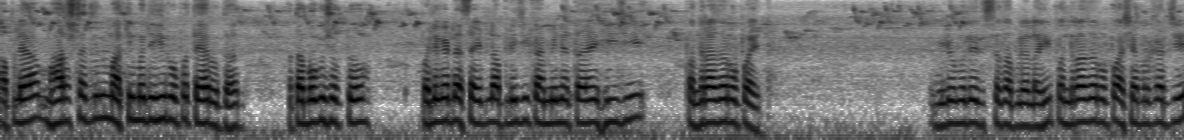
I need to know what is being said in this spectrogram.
आपल्या महाराष्ट्रातील मातीमध्ये ही रोपं तयार होतात. आता बघू शकतो पलीकडल्या साईडला आपली जी कामिनी आता ही जी पंधरा हजार रोपं आहेत. व्हिडिओमध्ये दिसतात आपल्याला ही पंधरा हजार रोपं अशा प्रकारची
